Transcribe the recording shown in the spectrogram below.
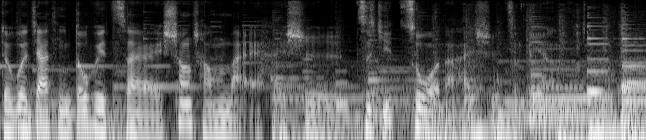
德国家庭都会在商场买，还是自己做呢，还是怎么样？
